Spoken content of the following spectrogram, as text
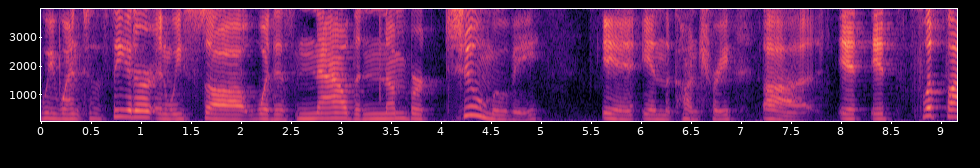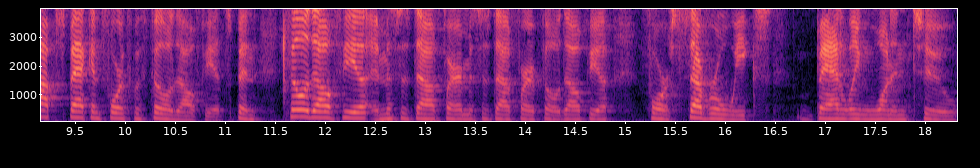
we went to the theater and we saw what is now the number two movie in in the country. Uh, it it flip flops back and forth with Philadelphia. It's been Philadelphia and Mrs. Doubtfire, Mrs. Doubtfire, Philadelphia for several weeks, battling one and two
